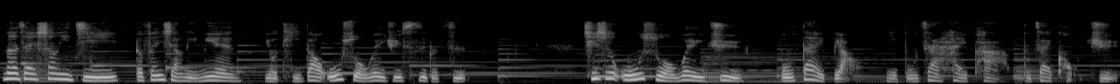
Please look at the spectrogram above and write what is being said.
那在上一集的分享里面有提到“无所畏惧”四个字。其实“无所畏惧”不代表你不再害怕、不再恐惧，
